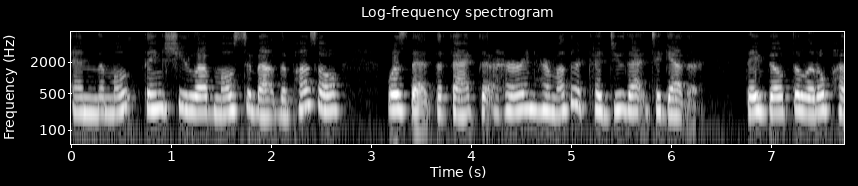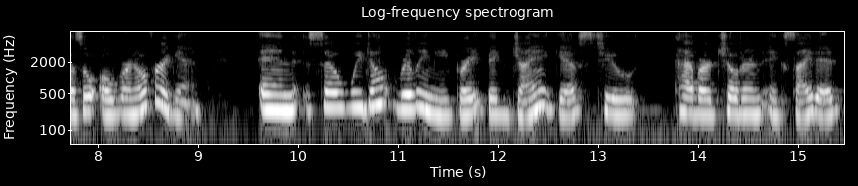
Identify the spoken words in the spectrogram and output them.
And the mo thing she loved most about the puzzle was that the fact that her and her mother could do that together. They built the little puzzle over and over again. And so we don't really need great big giant gifts to have our children excited.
